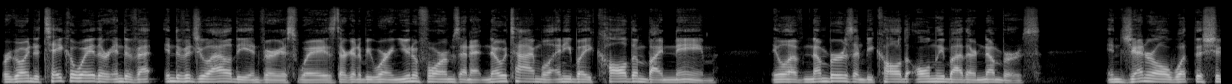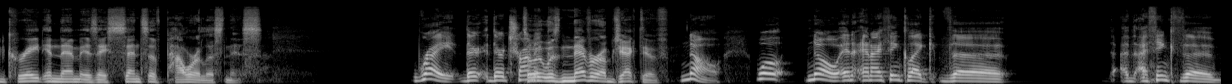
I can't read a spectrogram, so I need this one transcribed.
We're going to take away their indiv- individuality in various ways. They're going to be wearing uniforms, and at no time will anybody call them by name. They will have numbers and be called only by their numbers. In general, what this should create in them is a sense of powerlessness. Right. They're they're trying So to it was never objective. No. Well, no, and and I think like the I I think the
